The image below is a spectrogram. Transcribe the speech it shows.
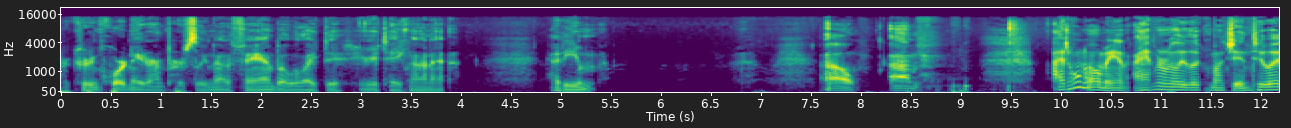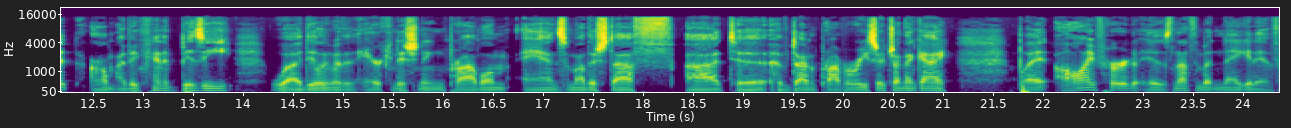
recruiting coordinator. I'm personally not a fan, but would like to hear your take on it. How do you? Oh, um, I don't know, man. I haven't really looked much into it. Um, I've been kind of busy uh, dealing with an air conditioning problem and some other stuff uh, to have done proper research on that guy. But all I've heard is nothing but negative.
